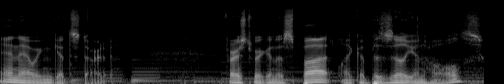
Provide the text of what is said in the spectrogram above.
And now we can get started. First we're going to spot like a bazillion holes.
